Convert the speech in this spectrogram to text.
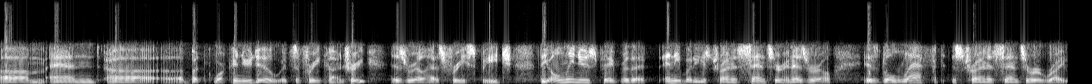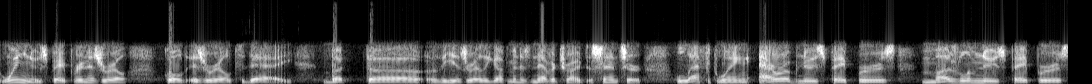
Um, and uh, but what can you do? It's a free country. Israel has free speech. The only newspaper that anybody is trying to censor in Israel is the left is trying to censor a right wing newspaper in Israel called Israel Today. But uh, the Israeli government has never tried to censor left wing Arab newspapers, Muslim newspapers.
